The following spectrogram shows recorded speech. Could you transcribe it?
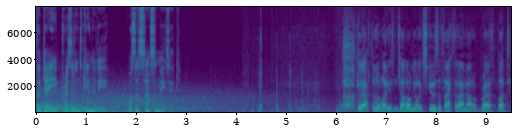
The day President Kennedy was assassinated. Good afternoon, ladies and gentlemen. You'll excuse the fact that I'm out of breath, but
